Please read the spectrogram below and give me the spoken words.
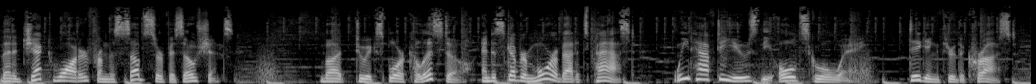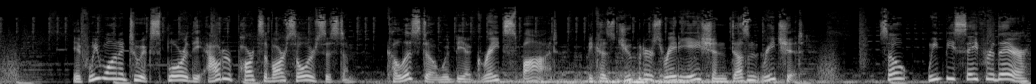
that eject water from the subsurface oceans. But to explore Callisto and discover more about its past, we'd have to use the old school way, digging through the crust. If we wanted to explore the outer parts of our solar system, Callisto would be a great spot because Jupiter's radiation doesn't reach it. So we'd be safer there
